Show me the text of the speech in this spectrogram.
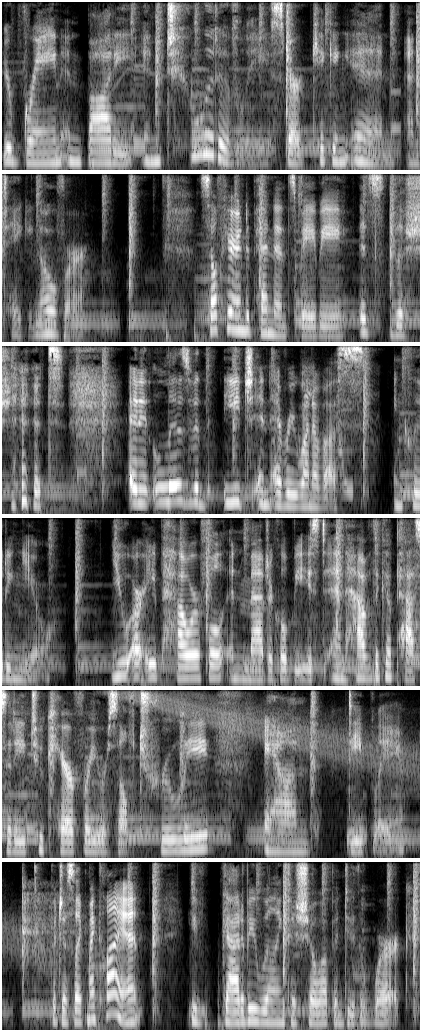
your brain and body intuitively start kicking in and taking over. Self care independence, baby. It's the shit. And it lives with each and every one of us, including you. You are a powerful and magical beast and have the capacity to care for yourself truly and deeply. But just like my client, you've got to be willing to show up and do the work,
